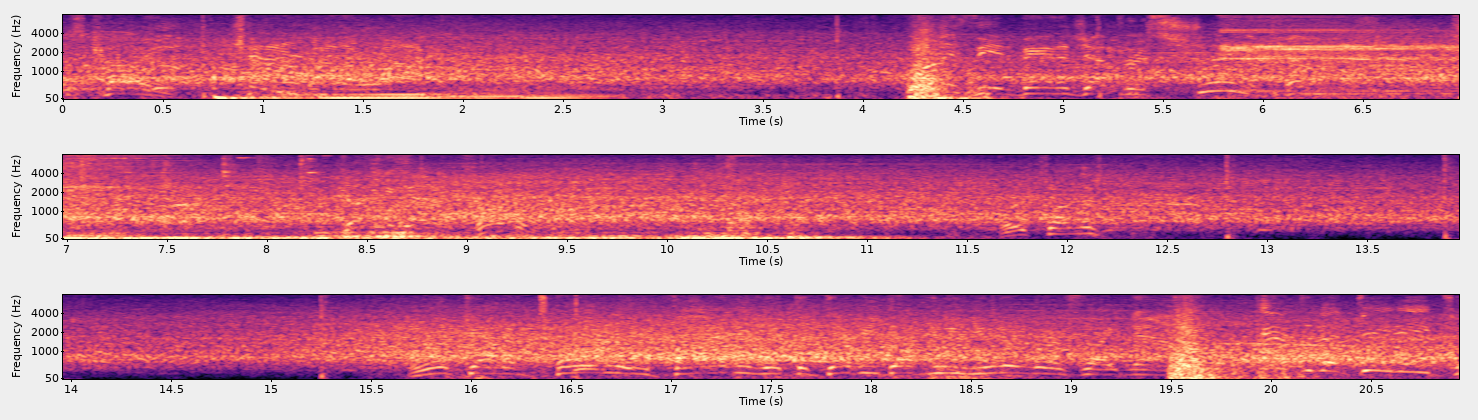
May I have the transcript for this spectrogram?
was coming. Counter by The Rock. Finds the advantage after a string of counters. Ducking out of trouble. Works on the... Look at him totally vibing with the WWE Universe right now. Into the DDT.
